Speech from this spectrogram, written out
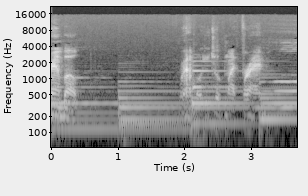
Rambo. Rambo, you took my friend.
